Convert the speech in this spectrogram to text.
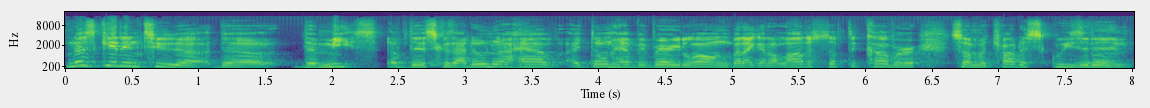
let's get into the the the meats of this because I don't have I don't have it very long, but I got a lot of stuff to cover, so I'm gonna try to squeeze it in.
